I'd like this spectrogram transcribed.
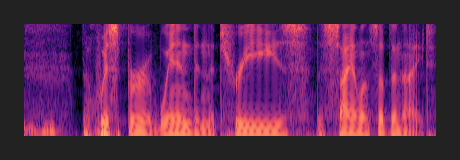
Mm-hmm. The whisper of wind in the trees, the silence of the night.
